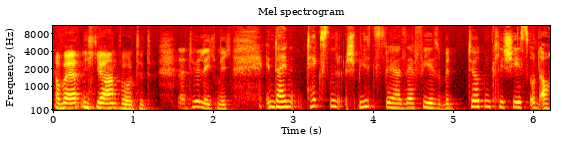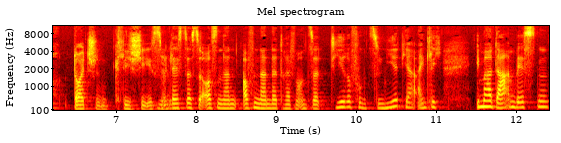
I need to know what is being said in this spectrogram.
Aber er hat nicht geantwortet. Natürlich nicht. In deinen Texten spielst du ja sehr viel so mit Türken-Klischees und auch deutschen Klischees ja. und lässt das so aufeinandertreffen. Und Satire funktioniert ja eigentlich immer da am besten,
